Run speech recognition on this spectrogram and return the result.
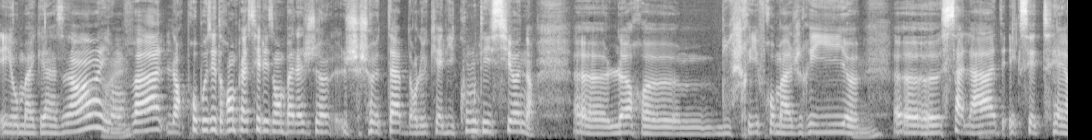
et aux magasins et on va leur proposer de remplacer les emballages jetables dans lesquels ils conditionnent euh, leur euh, boucherie, fromagerie, mhm. salade, etc.,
